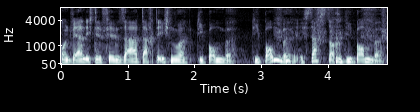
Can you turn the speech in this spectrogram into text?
Und während ich den Film sah, dachte ich nur, die Bombe die Bombe, ich sag's doch, die Bombe.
